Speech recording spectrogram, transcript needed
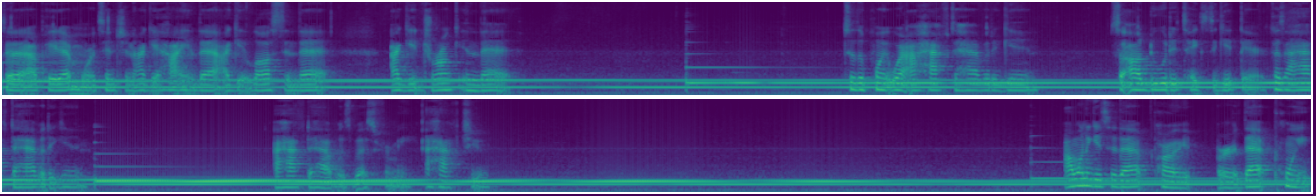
So that I pay that more attention. I get high in that. I get lost in that. I get drunk in that to the point where I have to have it again. So I'll do what it takes to get there because I have to have it again. I have to have what's best for me. I have to. I want to get to that part or that point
